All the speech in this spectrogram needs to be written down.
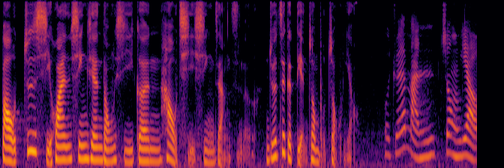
保，就是喜欢新鲜东西跟好奇心这样子呢？你觉得这个点重不重要？我觉得蛮重要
